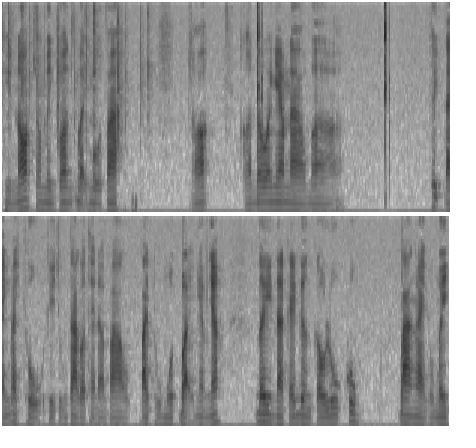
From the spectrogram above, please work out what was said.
thì nót cho mình con 71 vào. Đó. Còn đâu anh em nào mà thích đánh bạch thủ thì chúng ta có thể là vào bạch thủ 17 anh em nhé đây là cái đường cầu lô khung 3 ngày của mình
